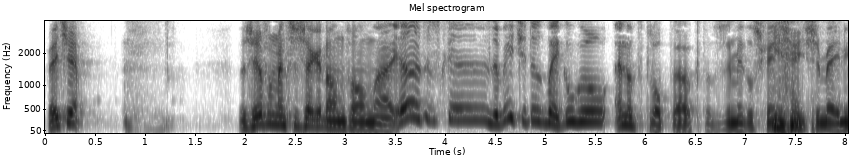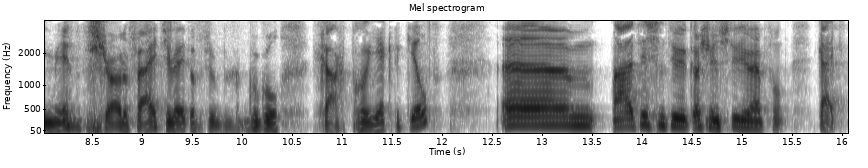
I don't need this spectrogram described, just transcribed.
weet je, dus heel veel mensen zeggen dan van, uh, ja, dat, is, dat weet je toch bij Google. En dat klopt ook. Dat is inmiddels geen cynische mening meer. Dat is gewoon een feit. Je weet dat Google graag projecten kilt. Um, maar het is natuurlijk, als je een studio hebt van, kijk,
